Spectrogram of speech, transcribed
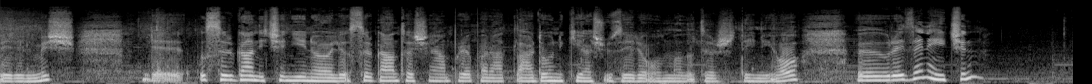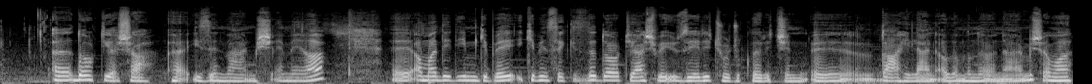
verilmiş. E, ısırgan için yine öyle ısırgan taşıyan preparatlarda 12 yaş üzeri olmalıdır deniyor. E, rezene için 4 yaşa izin vermiş EMEA. E, ama dediğim gibi 2008'de 4 yaş ve üzeri çocuklar için e, dahilen alımını önermiş. Ama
